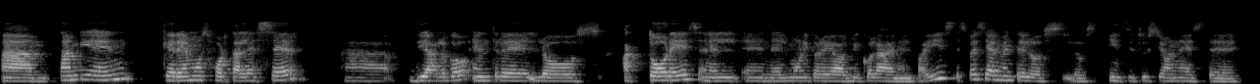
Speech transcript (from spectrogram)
también queremos fortalecer uh, diálogo entre los actores en el, en el, monitoreo agrícola en el país, especialmente las los instituciones de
